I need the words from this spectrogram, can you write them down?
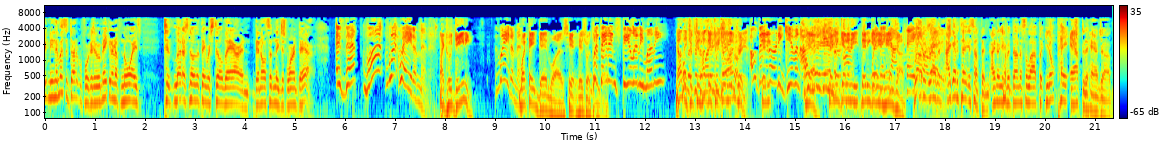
I mean, they must have done it before because they were making enough noise to let us know that they were still there, and then all of a sudden they just weren't there. Is that what? What? Wait a minute. Like Houdini. Wait a minute. What they did was, here, here's what but they they did. didn't steal any money? No, Well, they took the money 200 we to gave them. 200. Oh, they, They had already given. Yeah, I they didn't get any- they didn't get any hand job. jobs. paid already. Robin, I got to tell you something. I know you haven't done this a lot, but you don't pay after the hand job.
